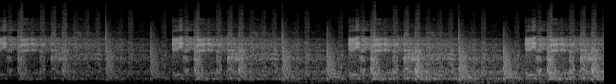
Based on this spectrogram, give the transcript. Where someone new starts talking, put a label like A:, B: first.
A: Eight minutes. Eight minute. Eight minute.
